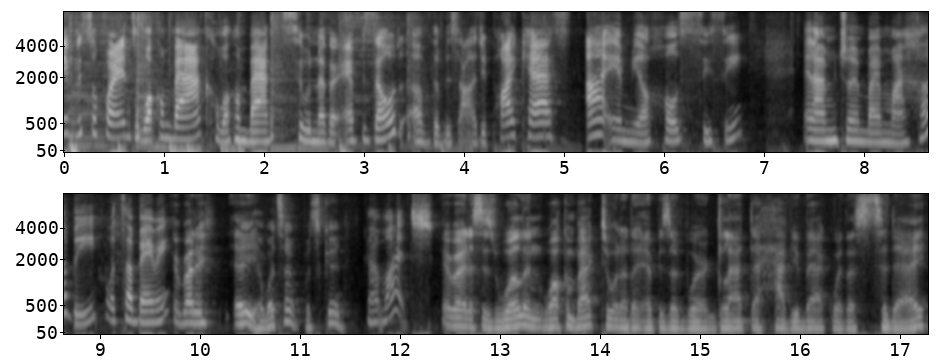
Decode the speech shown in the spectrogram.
Hey, blissful friends, welcome back. Welcome back to another episode of the Blissology Podcast. I am your host, Cece, and I'm joined by my hubby. What's up, baby? Everybody, hey, what's up? What's good? Not much. Hey, everybody, this is Will, and welcome back to another episode. We're glad to have you back with us today.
